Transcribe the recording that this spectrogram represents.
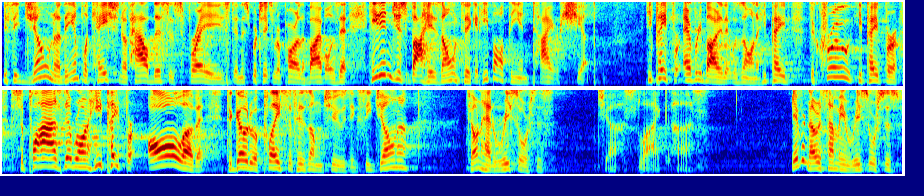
You see, Jonah, the implication of how this is phrased in this particular part of the Bible is that he didn't just buy his own ticket, he bought the entire ship. He paid for everybody that was on it. He paid the crew, he paid for supplies that were on it, he paid for all of it to go to a place of his own choosing. See, Jonah, Jonah had resources just like us. You ever notice how many resources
